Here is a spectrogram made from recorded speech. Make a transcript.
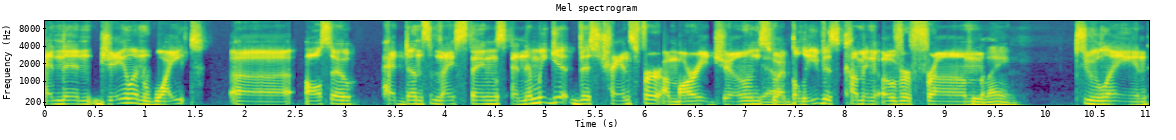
And then Jalen White uh, also had done some nice things. And then we get this transfer, Amari Jones, yeah. who I believe is coming over from Tulane. Tulane.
